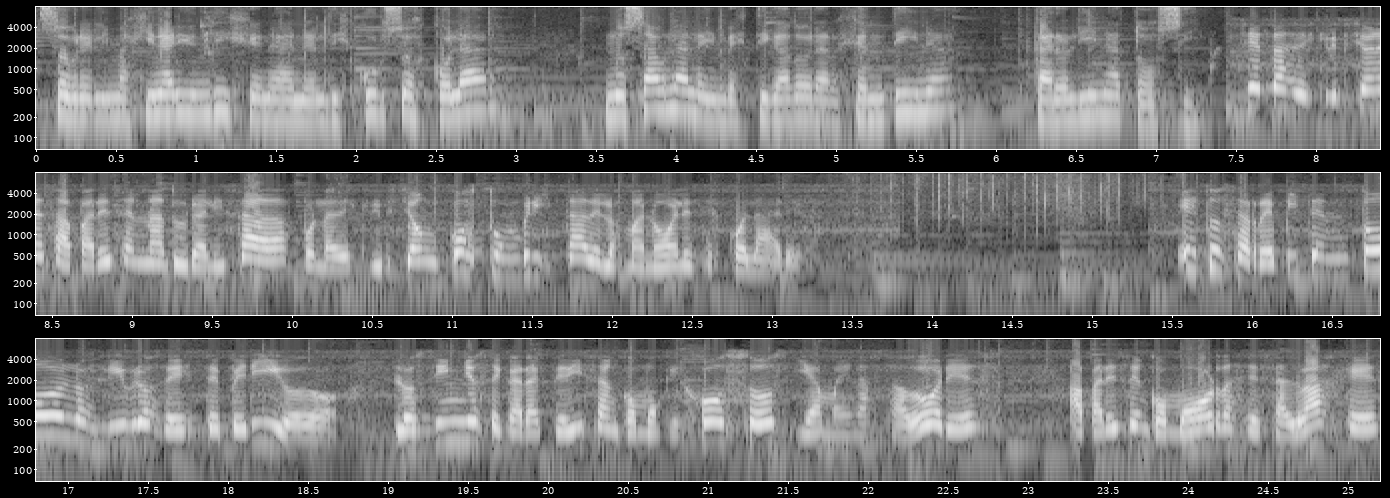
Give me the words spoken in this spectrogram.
Sobre el imaginario indígena en el discurso escolar nos habla la investigadora argentina Carolina Tosi. Ciertas descripciones aparecen naturalizadas por la descripción costumbrista de los manuales escolares. Esto se repite en todos los libros de este periodo. Los indios se caracterizan como quejosos y amenazadores, aparecen como hordas de salvajes,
